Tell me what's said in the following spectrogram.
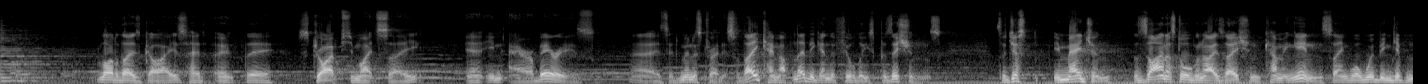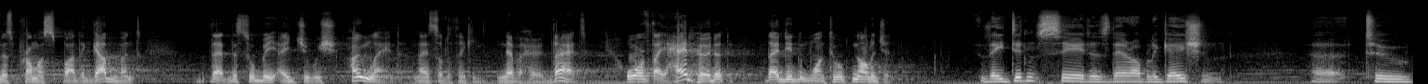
A lot of those guys had earned their stripes, you might say, uh, in Arab areas uh, as administrators. So they came up and they began to fill these positions. So just imagine the Zionist organization coming in saying, well, we've been given this promise by the government that this will be a Jewish homeland. And they're sort of thinking, never heard that. Or if they had heard it, they didn't want to acknowledge it. They didn't see it as their obligation uh, to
